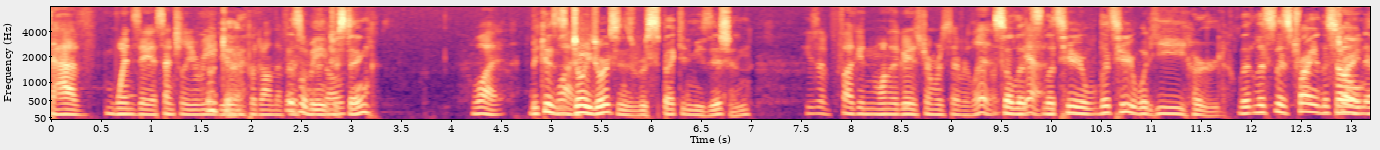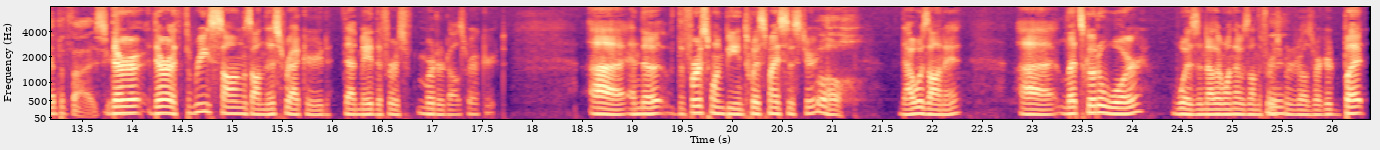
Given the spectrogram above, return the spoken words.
to have Wednesday essentially redo Okay. and put on the first. This will be interesting What? because? Joey Jordison is a respected musician. He's a fucking one of the greatest drummers to ever live. So let's Yeah. let's hear let's hear what he heard. Let, let's let's try and let's So, try and empathize. Here. There, there are three songs on this record that made the first Murder Dolls record, uh, and the the first one being "Twist My Sister." oh, That was on it. Uh, Let's Go to War was another one that was on the first Yeah. Murder Dolls record, but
